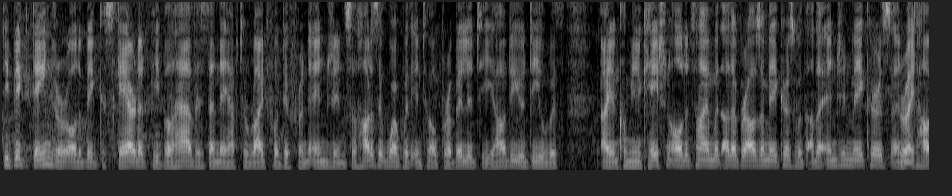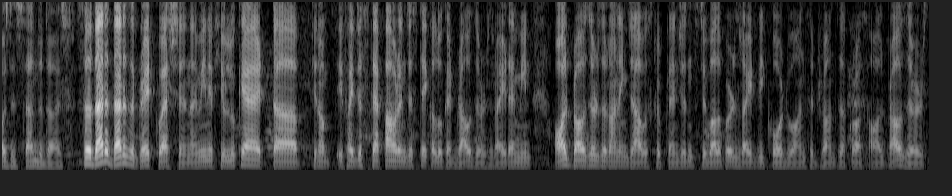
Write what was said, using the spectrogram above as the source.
The big danger or the big scare that people have is then they have to write for different engines. So how does it work with interoperability? How do you deal with, are you in communication all the time with other browser makers, with other engine makers, and Right. how is it standardized? So that, that is a great question. I mean, if you look at, uh, you know, if I just step out and just take a look at browsers, right? I mean, all browsers are running JavaScript engines. Developers write the code once, it runs across all browsers.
